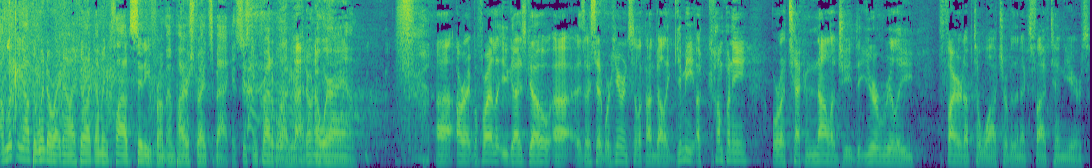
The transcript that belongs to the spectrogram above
I'm looking out the window right now. I feel like I'm in Cloud City from Empire Strikes Back. It's just incredible out here. I don't know where I am. Uh, all right, before I let you guys go, uh, as I said, we're here in Silicon Valley. Give me a company or a technology that you're really fired up to watch over the next five, ten years.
